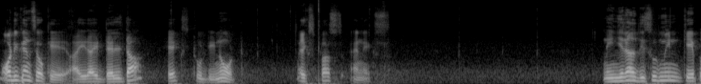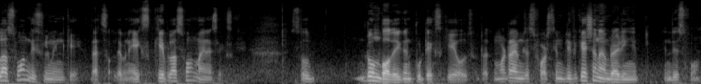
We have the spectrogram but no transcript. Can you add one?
or you can say okay I write delta x to denote x plus and x. In general this would mean k plus 1 this will mean k that is all I mean x k plus 1 minus x k. So, do not bother you can put x k also not matter I am just for simplification I am writing it in this form.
